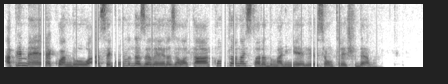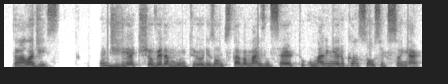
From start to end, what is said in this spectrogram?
A primeira é quando a segunda das eleiras ela está contando a história do marinheiro. Esse é um trecho dela. Então ela diz: Um dia que chovera muito e o horizonte estava mais incerto, o marinheiro cansou-se de sonhar.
